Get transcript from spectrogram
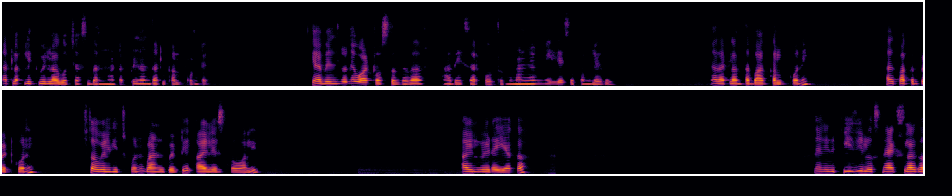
అట్లా లిక్విడ్ లాగా వచ్చేస్తుంది అనమాట పిండి అంతా అట్లా కలుపుకుంటే. క్యాబేజ్లోనే వాటర్ వస్తుంది కదా అదే సరిపోతుంది. మనం నీళ్ళు వేసే పని లేదు. అది అట్లా అంతా బాగా కలుపుకొని అది పక్కన పెట్టుకొని స్టవ్ వెలిగించుకొని బాండ్లు పెట్టి ఆయిల్ వేసుకోవాలి. ఆయిల్ వేడయ్యాక నేను ఇది పీజీలో స్నాక్స్ లాగా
